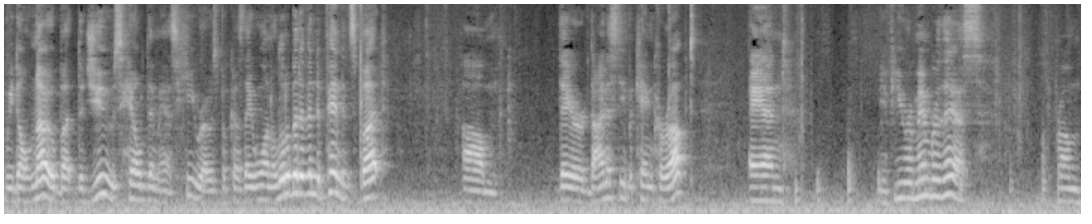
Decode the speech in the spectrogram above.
We don't know, but the Jews held them as heroes because they won a little bit of independence, but um, their dynasty became corrupt. And if you remember this from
